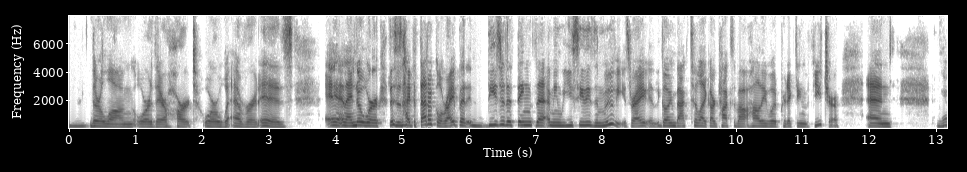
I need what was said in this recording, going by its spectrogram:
mm-hmm. their lung or their heart or whatever it is and I know we're this is hypothetical, right? But these are the things that I mean, you see these in movies, right? Going back to like our talks about Hollywood predicting the future, and yeah.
